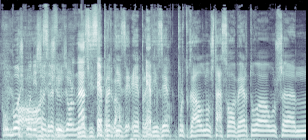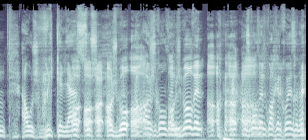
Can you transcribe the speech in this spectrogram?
com boas Oh, condições e churudos ordenados? Isso é, para Portugal. dizer, é para É dizer Portugal. que Portugal não está só aberto aos, hum, aos ricalhaços, Ao- ao- aos, gol, aos golden- aos golden, ao- ao- aos golden qualquer coisa, não é?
